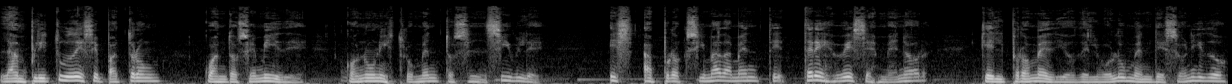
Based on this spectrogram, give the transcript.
La amplitud de ese patrón, cuando se mide con un instrumento sensible, es aproximadamente tres veces menor que el promedio del volumen de sonido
